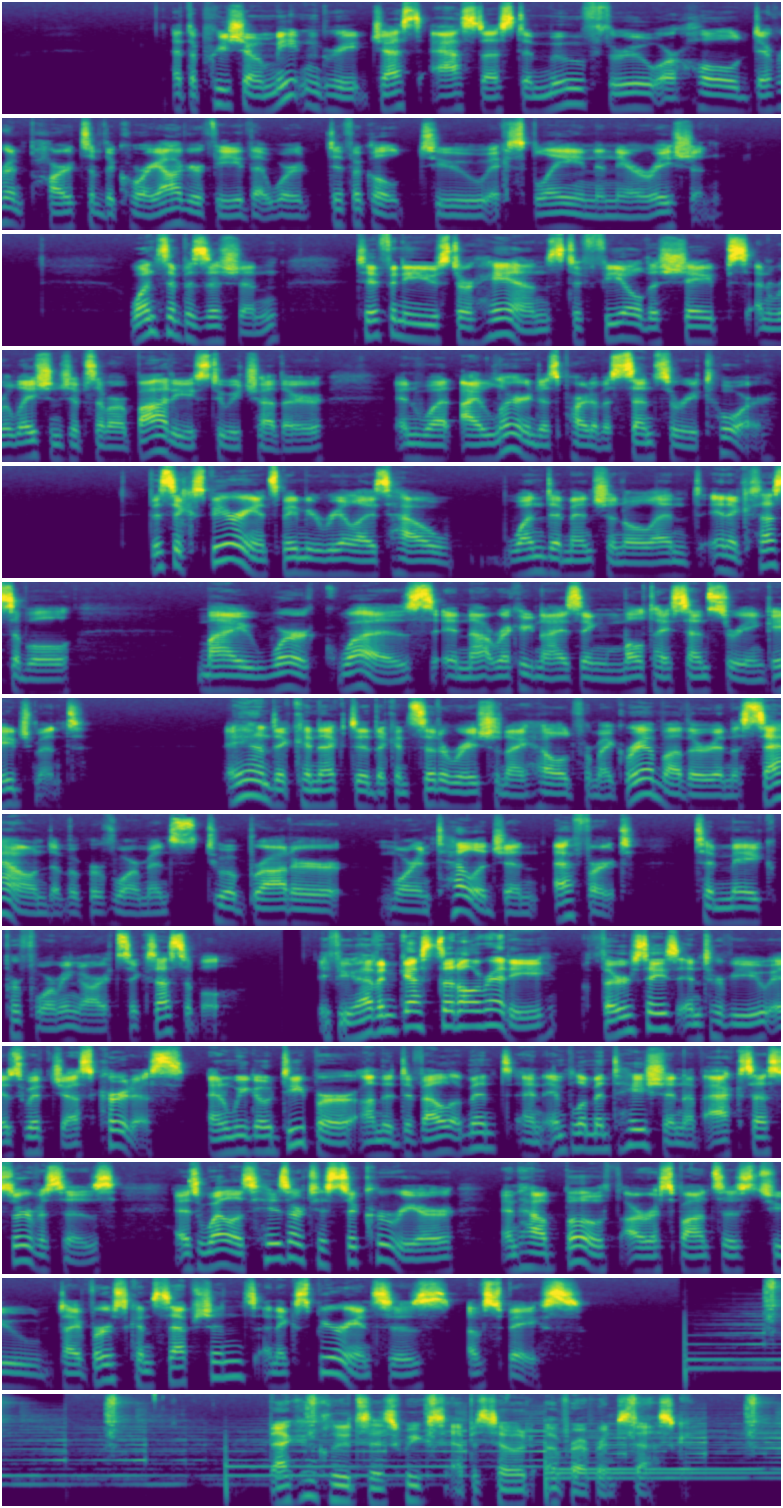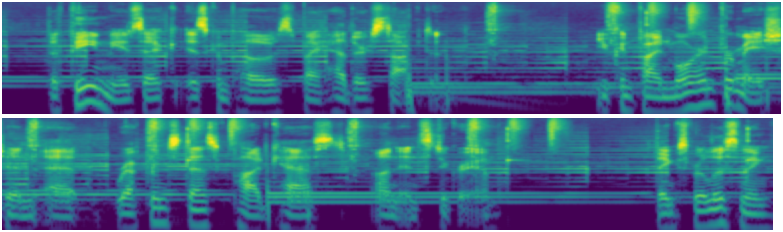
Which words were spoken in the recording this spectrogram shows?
At the pre show meet and greet, Jess asked us to move through or hold different parts of the choreography that were difficult to explain in narration. Once in position, Tiffany used her hands to feel the shapes and relationships of our bodies to each other and what I learned as part of a sensory tour. This experience made me realize how one dimensional and inaccessible my work was in not recognizing multisensory engagement. And it connected the consideration I held for my grandmother in the sound of a performance to a broader, more intelligent effort to make performing arts accessible. If you haven't guessed it already, Thursday's interview is with Jess Curtis, and we go deeper on the development and implementation of access services, as well as his artistic career and how both are responses to diverse conceptions and experiences of space. That concludes this week's episode of Reference Desk. The theme music is composed by Heather Stockton. You can find more information at Reference Desk Podcast on Instagram. Thanks for listening.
